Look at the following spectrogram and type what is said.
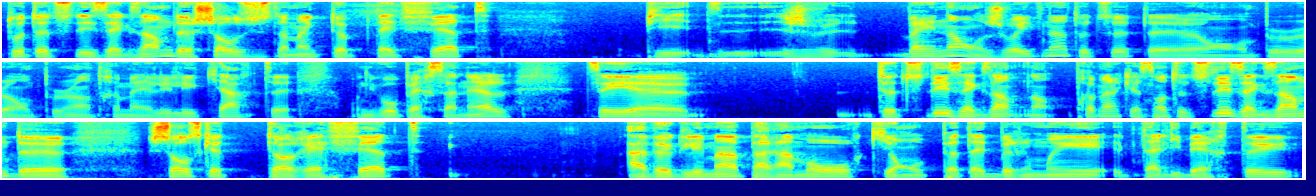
toi, as-tu des exemples de choses justement que tu as peut-être faites? Puis, je ben non, je vais y venir tout de suite. Euh, on, peut, on peut entremêler les cartes euh, au niveau personnel. Sais, euh, as-tu des exemples? Non, première question. As-tu des exemples de choses que tu aurais faites aveuglément par amour qui ont peut-être brimé ta liberté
